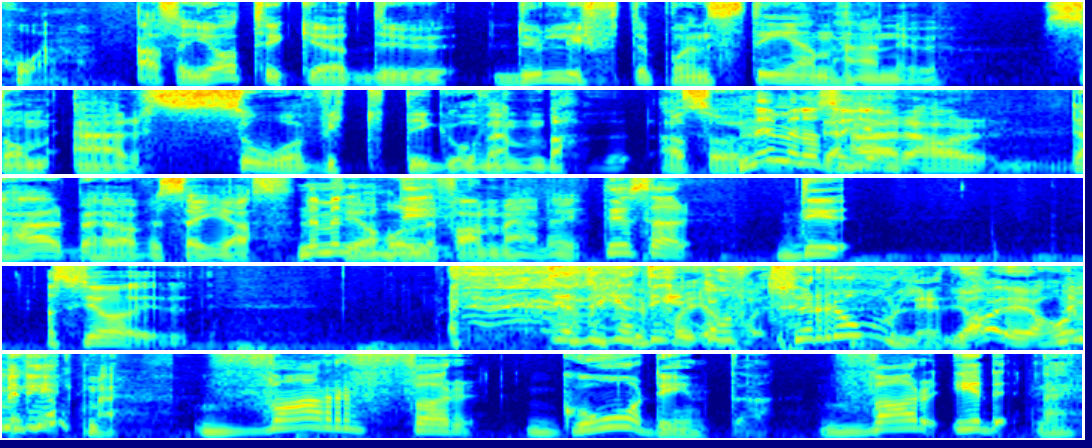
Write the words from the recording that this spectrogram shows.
H&M. Alltså jag tycker att du, du lyfter på en sten här nu som är så viktig att vända. Alltså, Nej, men alltså, det, här jag- har, det här behöver sägas. Nej, men för jag det- håller fan med dig. Det är så här, det... Alltså jag... Jag tycker att det är får- otroligt. Ja, jag håller men det- helt med. Varför går det inte? Var är det... Nej.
